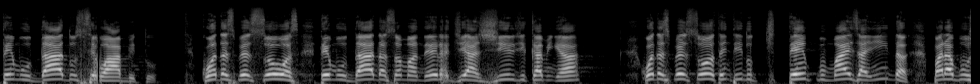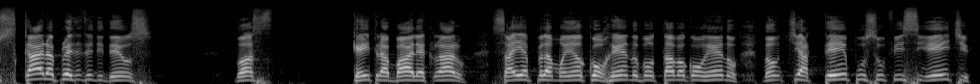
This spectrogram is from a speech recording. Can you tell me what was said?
têm mudado o seu hábito? Quantas pessoas têm mudado a sua maneira de agir, de caminhar? Quantas pessoas têm tido tempo mais ainda para buscar a presença de Deus? Nós, quem trabalha, é claro, saía pela manhã correndo, voltava correndo, não tinha tempo suficiente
